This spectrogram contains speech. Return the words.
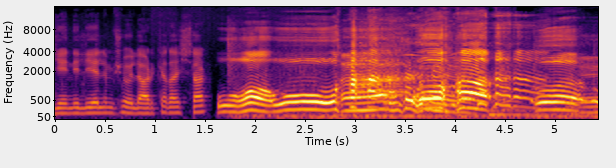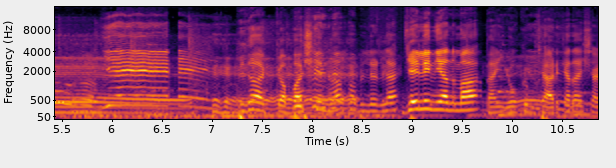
Yenileyelim şöyle arkadaşlar. Oha! Oha! Oha! Oha! Bir dakika başka ne yapabilirler? Gelin yanıma. Ben yokum ki arkadaşlar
